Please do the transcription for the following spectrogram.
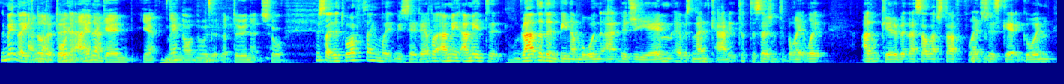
They might not even know they're doing point. it either. And again, yeah, might Yeah. not know that they're doing it. So It's like the dwarf thing, like we said earlier. I mean, I made it rather than being a moan at the GM, it was an in-character decision to be like, look, I don't care about this other stuff. Let's Mhm. just get going.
